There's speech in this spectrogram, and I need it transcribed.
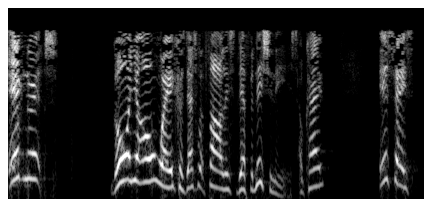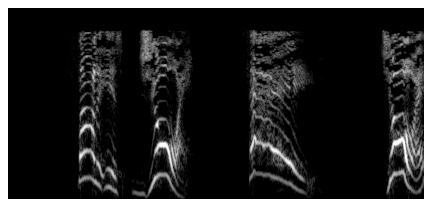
ignorance, going your own way, because that's what folly's definition is, okay? It says folly is joy. Hey! Joy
